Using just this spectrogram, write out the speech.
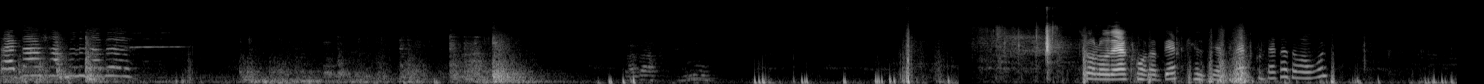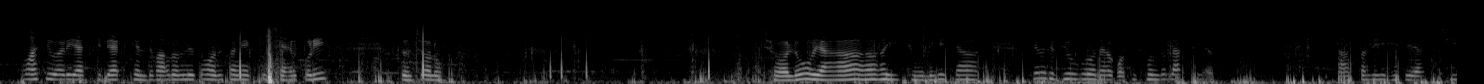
টাটা সাবধানে যাবে চলো দেখো ওরা ব্যাট খেলতে যাচ্ছে। ব্যাট দেখা তো বাবন মাসি বাড়ি যাচ্ছি ব্যাট খেলতে। ভাবলাম যে তোমাদের সঙ্গে একটু শেয়ার করি। তো চলো। চলো যাই, চলে যাই। দেখো ভিউগুলো দেখো, কত সুন্দর লাগছে। দেখো। রাস্তা দিয়ে হেঁটে যাচ্ছি।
